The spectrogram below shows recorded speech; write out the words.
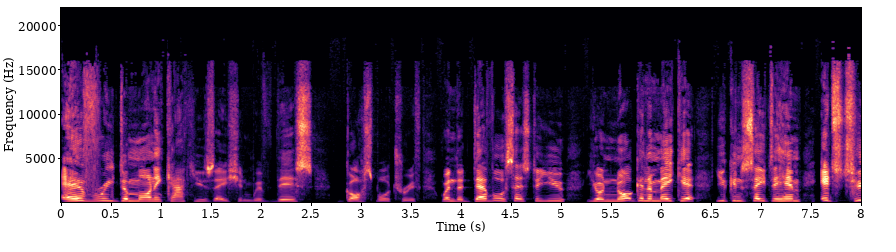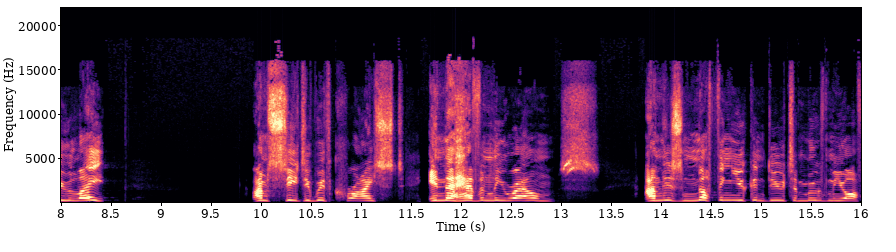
every demonic accusation with this gospel truth. When the devil says to you, You're not going to make it, you can say to him, It's too late. I'm seated with Christ in the heavenly realms, and there's nothing you can do to move me off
